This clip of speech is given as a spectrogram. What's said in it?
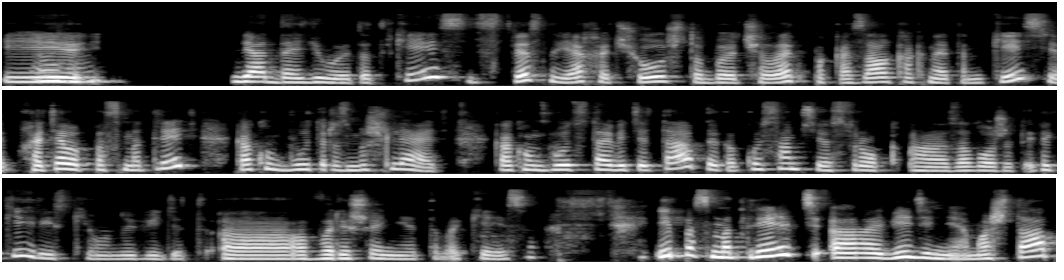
и я даю этот кейс, соответственно, я хочу, чтобы человек показал, как на этом кейсе, хотя бы посмотреть, как он будет размышлять, как он будет ставить этапы, какой сам себе срок а, заложит и какие риски он увидит а, в решении этого кейса. И посмотреть а, видение, масштаб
